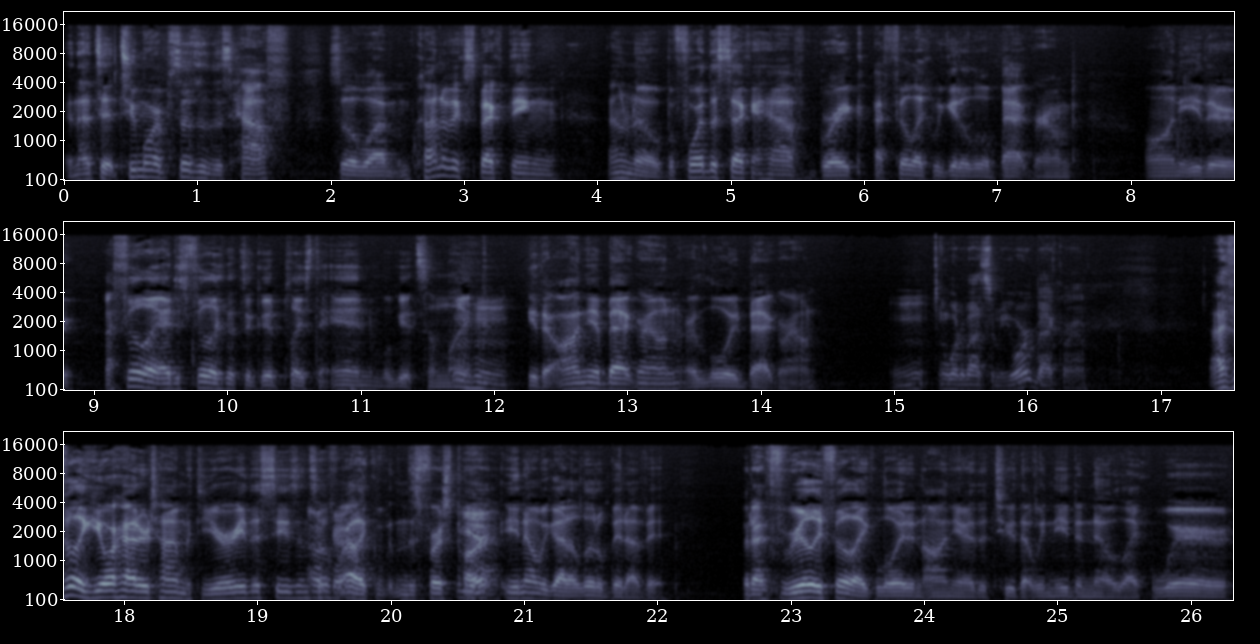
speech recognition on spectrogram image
And that's it. Two more episodes of this half. So um, I'm kind of expecting, I don't know, before the second half break, I feel like we get a little background on either. I feel like I just feel like that's a good place to end. We'll get some like Mhm. either Anya background or Loid background. Mm. And What about some Yor background? I feel like Yor had her time with Yuri this season so Okay. far. Like in this first part, Yeah. you know, we got a little bit of it. But I really feel like Loid and Anya are the two that we need to know, like where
